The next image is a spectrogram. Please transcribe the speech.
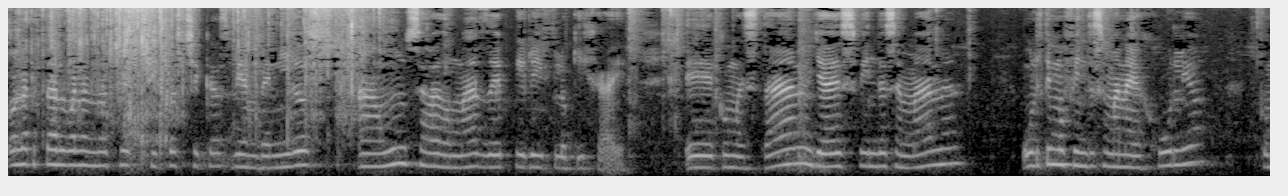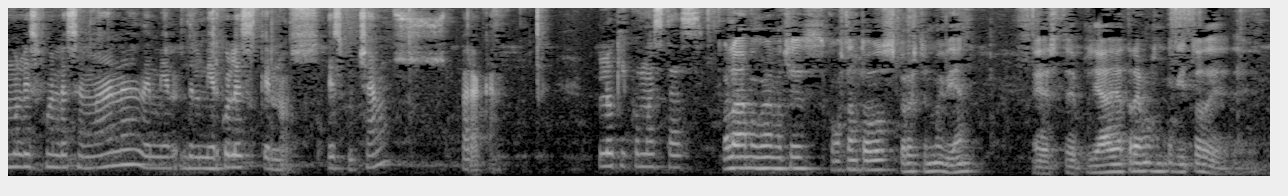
Hola, ¿qué tal? Buenas noches, chicos, chicas. Bienvenidos a un sábado más de Pili High. Eh, ¿Cómo están? Ya es fin de semana, último fin de semana de julio. ¿Cómo les fue en la semana del miércoles que nos escuchamos para acá? Loki, ¿cómo estás? Hola, muy buenas noches. ¿Cómo están todos? Espero estén muy bien. Este, pues ya, ya traemos un poquito de, de,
